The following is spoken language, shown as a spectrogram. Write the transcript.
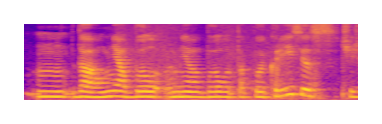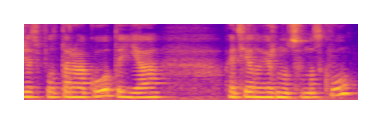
Да, у меня был, у меня был такой кризис. Через полтора года я хотела вернуться в Москву.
